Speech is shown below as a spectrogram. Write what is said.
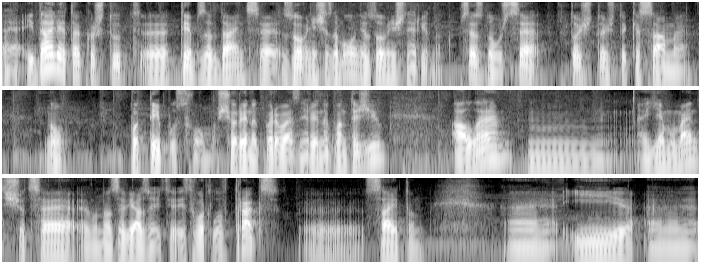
Е, І далі також тут е, тип завдань це зовнішнє замовлення, зовнішній ринок. Це знову ж це точно, точно таке саме, ну, по типу своєму, що ринок перевезень, ринок вантажів. Але м, є момент, що це воно зав'язується із World of Trucks е, сайтом. Е, і е,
